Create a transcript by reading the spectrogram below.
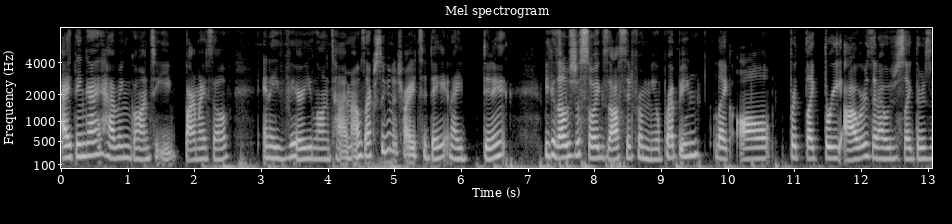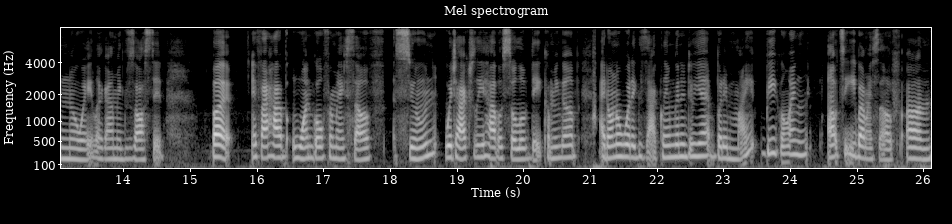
I think I haven't gone to eat by myself in a very long time. I was actually gonna try it today, and I didn't because I was just so exhausted from meal prepping, like all for like three hours, and I was just like, there's no way, like I'm exhausted. But if I have one goal for myself soon, which I actually have a solo date coming up, I don't know what exactly I'm gonna do yet, but it might be going out to eat by myself. Um,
